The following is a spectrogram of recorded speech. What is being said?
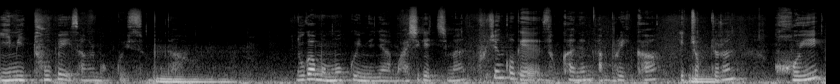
이미 두 배 이상을 먹고 있습니다. 음, 누가 못 먹고 있느냐 뭐 아시겠지만 후진국에 속하는 아프리카 이쪽들은 거의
